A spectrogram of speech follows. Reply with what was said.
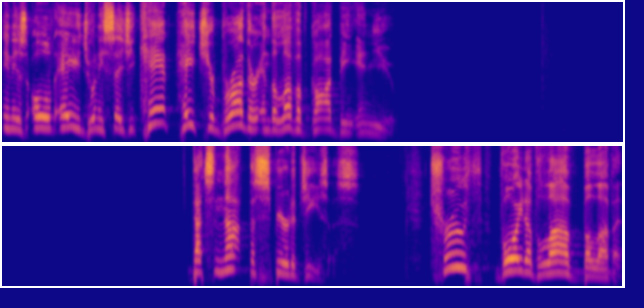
in his old age when he says, "You can't hate your brother and the love of God be in you." That's not the spirit of Jesus. Truth void of love, beloved.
